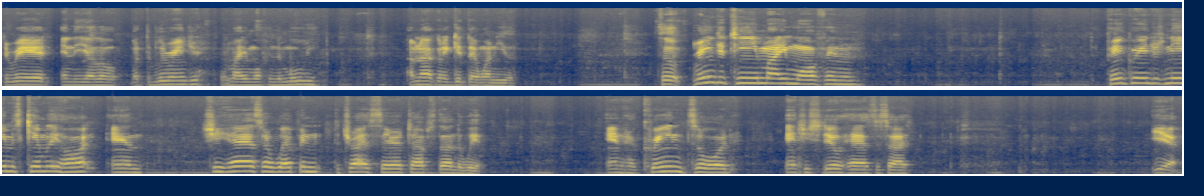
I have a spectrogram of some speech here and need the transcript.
the red, and the yellow, but the Blue Ranger from Mighty Morphin the movie I'm not going to get that one either. So, Ranger Team Mighty Morphin. Pink Ranger's name is Kimberly Hart, and she has her weapon, the Triceratops Thunder Whip. And her Crane Sword, and she still has the size. Yeah,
